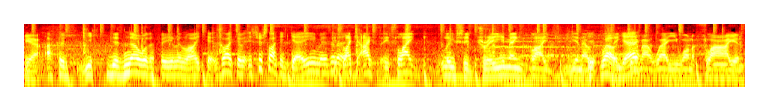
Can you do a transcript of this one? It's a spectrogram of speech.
Yeah. I could. You, there's no other feeling like it. It's like a. It's just like a game, isn't It's it? like I, it's like lucid dreaming, like you know, Yeah, well, thinking yeah. about where you want to fly and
